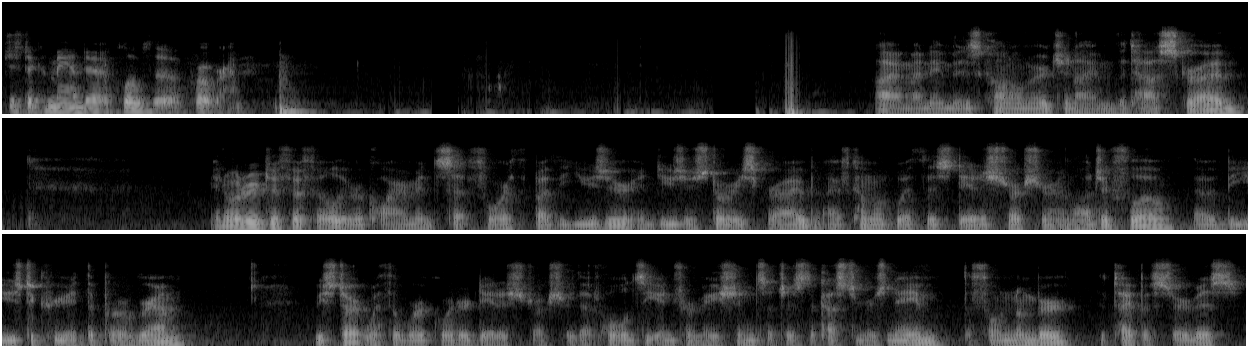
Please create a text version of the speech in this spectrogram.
just a command to close the program. Hi, my name is Connell Murch and I am the task scribe. In order to fulfill the requirements set forth by the user and user story scribe, I've come up with this data structure and logic flow that would be used to create the program. We start with the work order data structure that holds the information such as the customer's name, the phone number, the type of service,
